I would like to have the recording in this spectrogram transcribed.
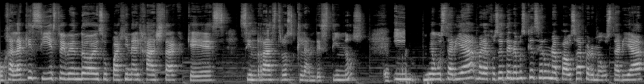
Ojalá que sí, estoy viendo en su página el hashtag que es sin rastros clandestinos. Y me gustaría, María José, tenemos que hacer una pausa, pero me gustaría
